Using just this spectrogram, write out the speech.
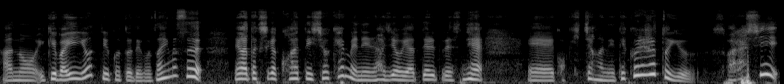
あの行けばいいよっていうことでございますで私がこうやって一生懸命ねラジオをやってるとですねえー、コキちゃんが寝てくれるという素晴らしい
